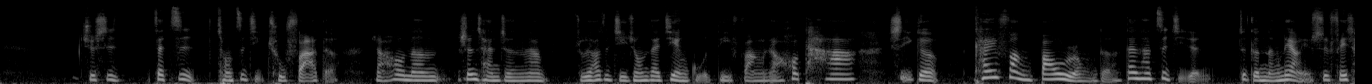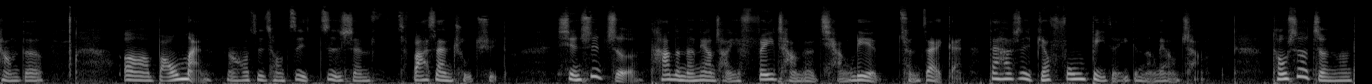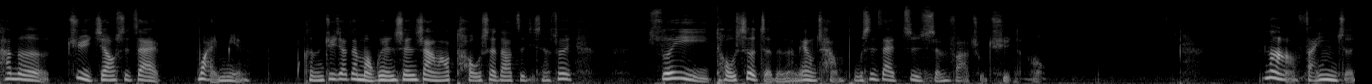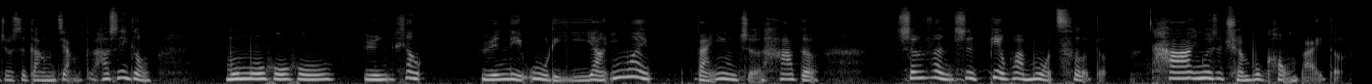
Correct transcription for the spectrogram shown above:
就是在自从自己出发的。然后呢，生产者呢主要是集中在建骨的地方。然后他是一个开放包容的，但他自己的这个能量也是非常的呃饱满，然后是从自己自身发散出去的。显示者他的能量场也非常的强烈存在感，但它是比较封闭的一个能量场。投射者呢，他的聚焦是在外面，可能聚焦在某个人身上，然后投射到自己身上，所以所以投射者的能量场不是在自身发出去的哦。那反映者就是刚刚讲的，它是一种模模糊糊云，像云里雾里一样，因为。反映着他的身份是变幻莫测的，他因为是全部空白的，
